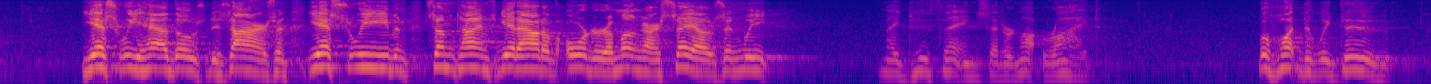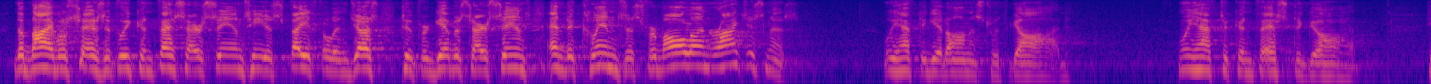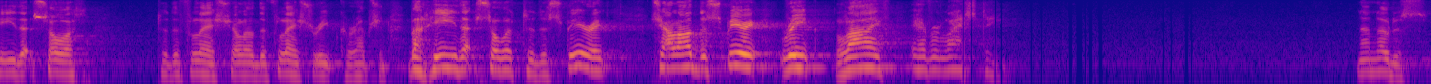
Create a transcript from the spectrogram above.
Yes, we have those desires, and yes, we even sometimes get out of order among ourselves and we may do things that are not right. But what do we do? The Bible says if we confess our sins, He is faithful and just to forgive us our sins and to cleanse us from all unrighteousness. We have to get honest with God. We have to confess to God. He that soweth to the flesh shall of the flesh reap corruption. But he that soweth to the Spirit shall of the Spirit reap life everlasting. Now notice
